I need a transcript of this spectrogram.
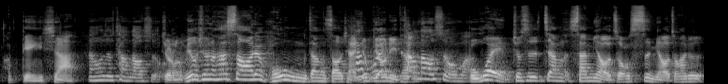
然后点一下，然后就烫到手。就没有就让它烧啊，就轰这样烧起来，就不要理它。烫到手吗？不会，就是这样，三秒钟、四秒钟，它就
